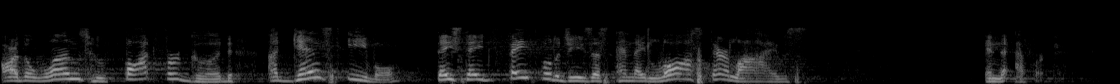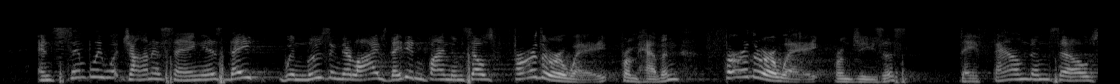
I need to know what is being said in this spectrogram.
are the ones who fought for good against evil. They stayed faithful to Jesus and they lost their lives in the effort. And simply what John is saying is they, when losing their lives, they didn't find themselves further away from heaven, further away from Jesus. They found themselves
